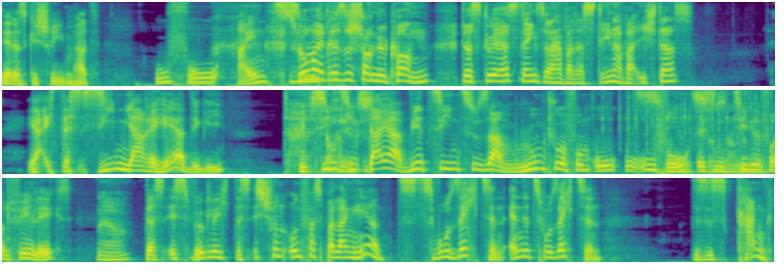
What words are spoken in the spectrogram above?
der das geschrieben hat. UFO 1. So weit ist es schon gekommen, dass du erst denkst, ah, war das Dena, war ich das? Ja, ich, das ist sieben Jahre her, Diggi. Wir ziehen zu, naja, wir ziehen zusammen. Roomtour vom U UFO ist ein Titel von Felix. Ja. Das ist wirklich, das ist schon unfassbar lang her. 2016, Ende 2016. Das ist krank.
